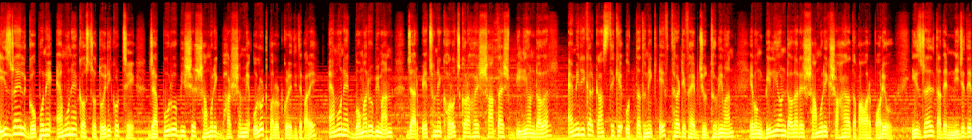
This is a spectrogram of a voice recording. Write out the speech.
ইসরায়েল গোপনে এমন এক অস্ত্র তৈরি করছে যা পুরো বিশ্বের সামরিক ভারসাম্যে ওলটপালট করে দিতে পারে। এমন এক বোমারু বিমান যার পেছনে খরচ করা হয় সাতাশ বিলিয়ন ডলার। আমেরিকার কাছ থেকে অত্যাধুনিক এফ থার্টি ফাইভ যুদ্ধবিমান এবং বিলিয়ন ডলারের সামরিক সহায়তা পাওয়ার পরেও ইসরায়েল তাদের নিজেদের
